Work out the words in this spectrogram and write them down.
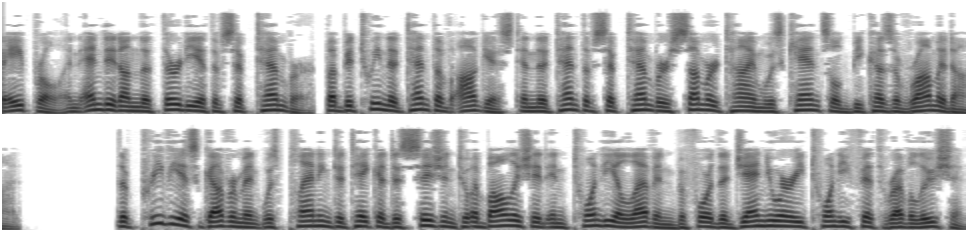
April and ended on 30 September, but between 10 August and 10 September summer time was cancelled because of Ramadan. The previous government was planning to take a decision to abolish it in 2011 before the January 25 revolution.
